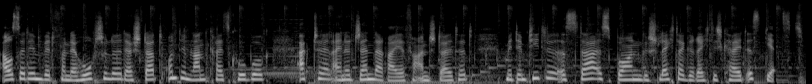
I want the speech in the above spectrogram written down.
Außerdem wird von der Hochschule, der Stadt und dem Landkreis Coburg aktuell eine Gender-Reihe veranstaltet mit dem Titel A Star is Born Geschlechtergerechtigkeit ist jetzt.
